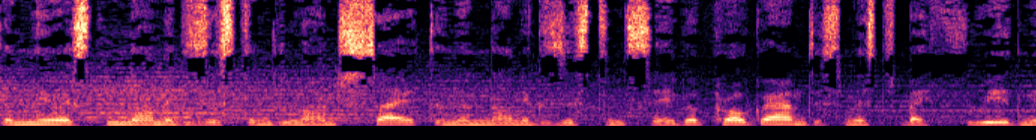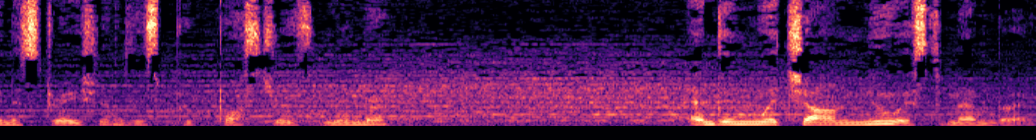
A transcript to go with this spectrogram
the nearest non-existent launch site in the non-existent Sabre program dismissed by three administrations as preposterous rumor, and in which our newest member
